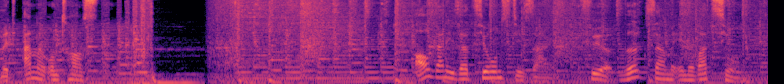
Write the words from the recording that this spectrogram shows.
mit Anne und Thorsten. Organisationsdesign für wirksame Innovationen.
